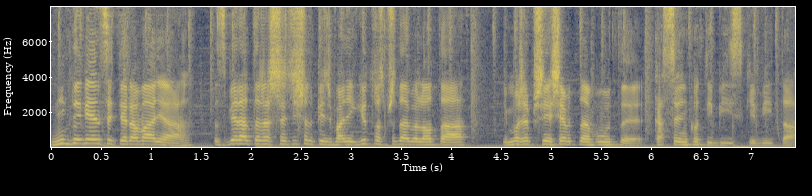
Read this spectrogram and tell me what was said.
Nigdy więcej tierowania. Zbieram też aż 65 baniek, jutro sprzedamy lota i może przyniesiemy na buty. Kasynko tibijskie, wita.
